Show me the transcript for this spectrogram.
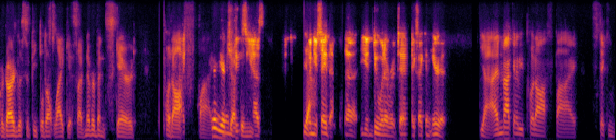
regardless if people don't like it. So I've never been scared, put off by Your rejecting. Yeah. when you say that, uh, you do whatever it takes. I can hear it. Yeah, I'm not gonna be put off by sticking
